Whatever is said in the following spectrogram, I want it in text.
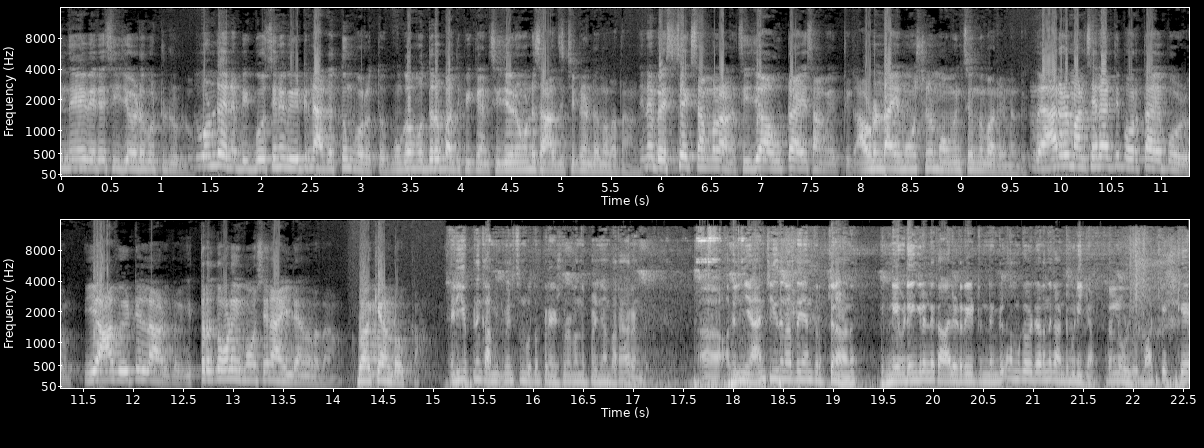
ഇന്നേ വരെ സിജോ ഇടപെട്ടിട്ടുള്ളൂ അതുകൊണ്ട് തന്നെ ബിഗ് ബോസിന് വീട്ടിനകത്തും പുറത്തും മുഖമുദ്ര പതിപ്പിക്കാൻ സിജോനെ കൊണ്ട് സാധിച്ചിട്ടുണ്ട് എന്നുള്ളതാണ് ഇതിന്റെ ബെസ്റ്റ് എക്സാമ്പിൾ ആണ് സിജോ ഔട്ടായ സമയത്ത് അവിടെ ഉണ്ടായ ഇമോഷണൽ മൊമെന്റ്സ് എന്ന് പറയുന്നത്. വേറൊരു മത്സരാർത്ഥി പുറത്തായപ്പോഴും ഈ ആ വീട്ടിലുള്ള ആളുകൾ ഇത്രത്തോളം ഇമോഷൻ ആയില്ല എന്നുള്ളതാണ്. ബാക്കിയാണ് നോക്കാം. എനിക്ക് എപ്പോഴും കമ്മിറ്റ്മെന്റ്സ് മൊത്തം പ്രേക്ഷകരോട് ഞാൻ പറയാറുണ്ട്. അതിൽ ഞാൻ ചെയ്തതിനകത്ത് ഞാൻ തൃപ്തനാണ്. പിന്നെ എവിടെയെങ്കിലും എന്റെ കാലിടറിയിട്ടുണ്ടെങ്കിൽ നമുക്ക് എവിടെ നിന്ന് കണ്ടുപിടിക്കാം. അല്ലേ ഉള്ളൂ. ബാക്കിയൊക്കെ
